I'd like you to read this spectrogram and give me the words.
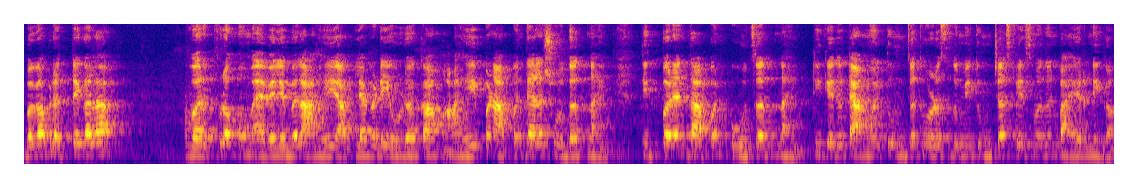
बघा प्रत्येकाला वर्क फ्रॉम होम अवेलेबल आहे आपल्याकडे एवढं काम आहे पण आपण त्याला शोधत नाही तिथपर्यंत आपण पोहोचत नाही ठीक आहे तर त्यामुळे तुमचं थोडंसं तुम्ही तुमच्या स्पेसमधून बाहेर निघा.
